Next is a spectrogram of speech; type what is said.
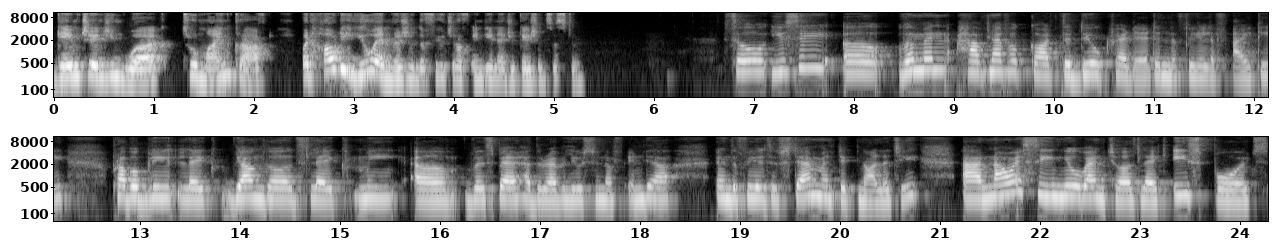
game-changing work through Minecraft, but how do you envision the future of Indian education system? So you see, uh, women have never got the due credit in the field of IT. Probably like young girls like me uh, will spearhead the revolution of India in the fields of STEM and technology. And now I see new ventures like esports,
